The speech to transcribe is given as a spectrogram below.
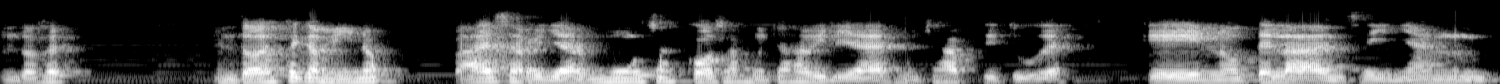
Entonces, en todo este camino vas a desarrollar muchas cosas, muchas habilidades, muchas aptitudes que no te la enseñan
